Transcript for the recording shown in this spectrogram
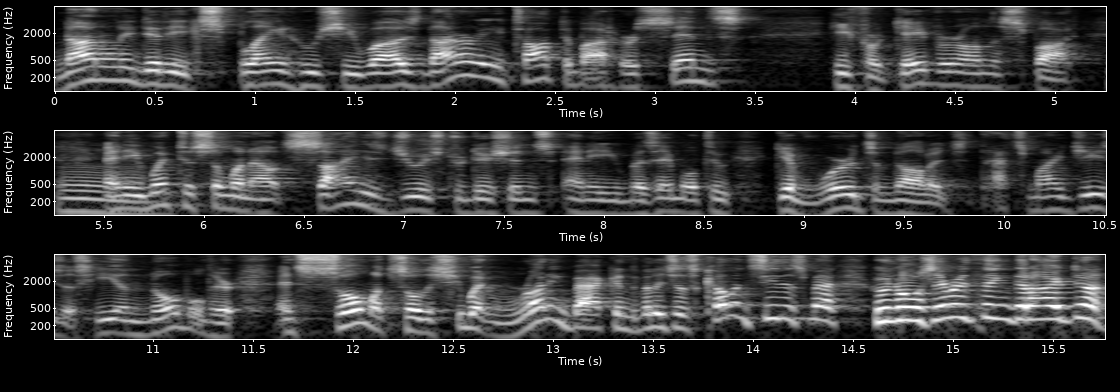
Not only did he explain who she was, not only he talked about her sins, he forgave her on the spot. Hmm. And he went to someone outside his Jewish traditions and he was able to give words of knowledge. That's my Jesus. He ennobled her. And so much so that she went running back in the village and says, Come and see this man who knows everything that I've done.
